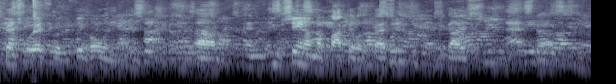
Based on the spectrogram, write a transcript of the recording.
French word for a big hole in it. Um, and you've seen on the popular press, the guys uh,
